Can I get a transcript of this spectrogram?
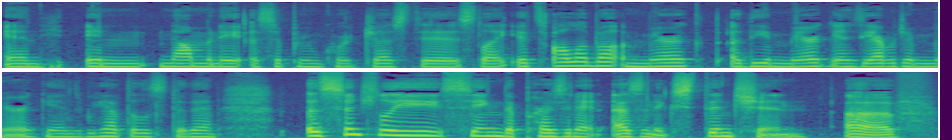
and and nominate a Supreme Court justice. Like it's all about America, uh, the Americans, the average Americans. We have to listen to them. Essentially, seeing the president as an extension of,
